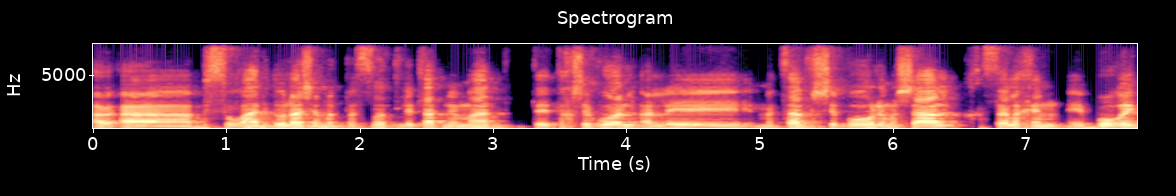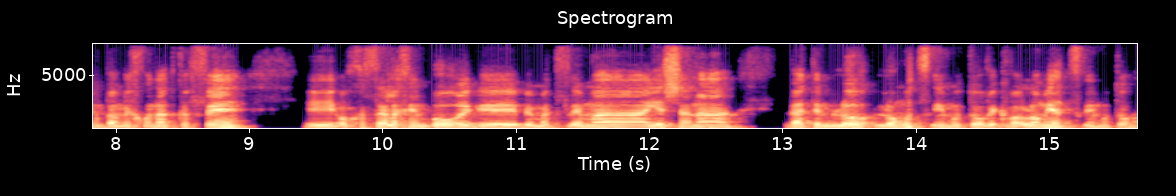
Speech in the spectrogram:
הבשורה הגדולה של מדפסות לתלת מימד תחשבו על, על מצב שבו למשל חסר לכם בורג במכונת קפה או חסר לכם בורג במצלמה ישנה ואתם לא, לא מוצאים אותו וכבר לא מייצרים אותו.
